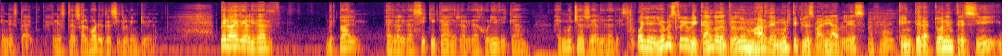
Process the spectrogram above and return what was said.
en esta época, en estos albores del siglo XXI. Pero hay realidad virtual, hay realidad psíquica, hay realidad jurídica, hay muchas realidades. Oye, yo me estoy ubicando dentro de un mar de múltiples variables que interactúan entre sí.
